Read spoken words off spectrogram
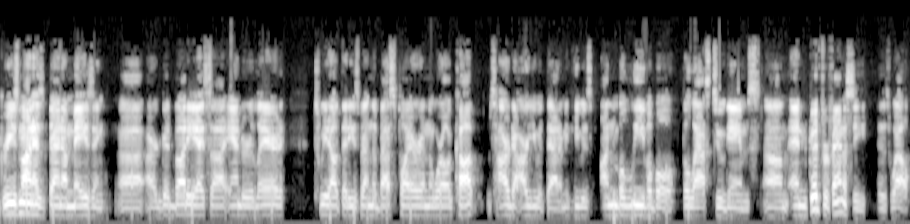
Griezmann has been amazing. Uh, our good buddy, I saw Andrew Laird tweet out that he's been the best player in the World Cup. It's hard to argue with that. I mean, he was unbelievable the last two games, um, and good for fantasy as well.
